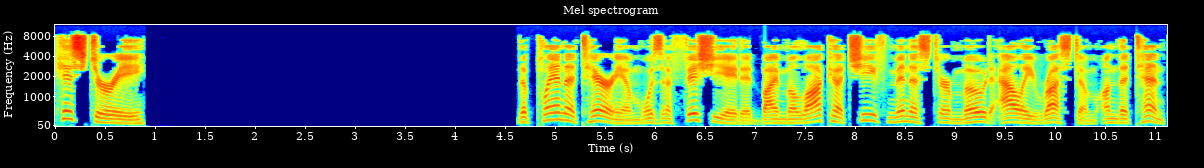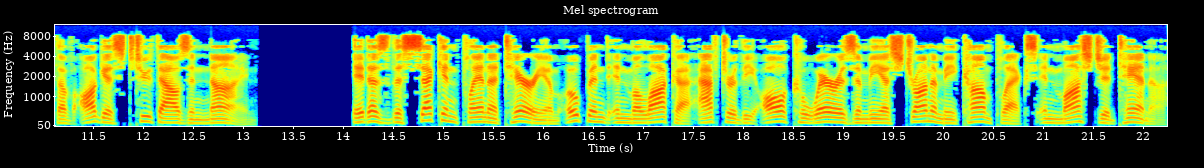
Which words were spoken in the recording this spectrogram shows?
History The planetarium was officiated by Malacca Chief Minister Mohd Ali Rustam on 10 August 2009. It is the second planetarium opened in Malacca after the Al-Khwarizmi Astronomy Complex in Masjid Tanah.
